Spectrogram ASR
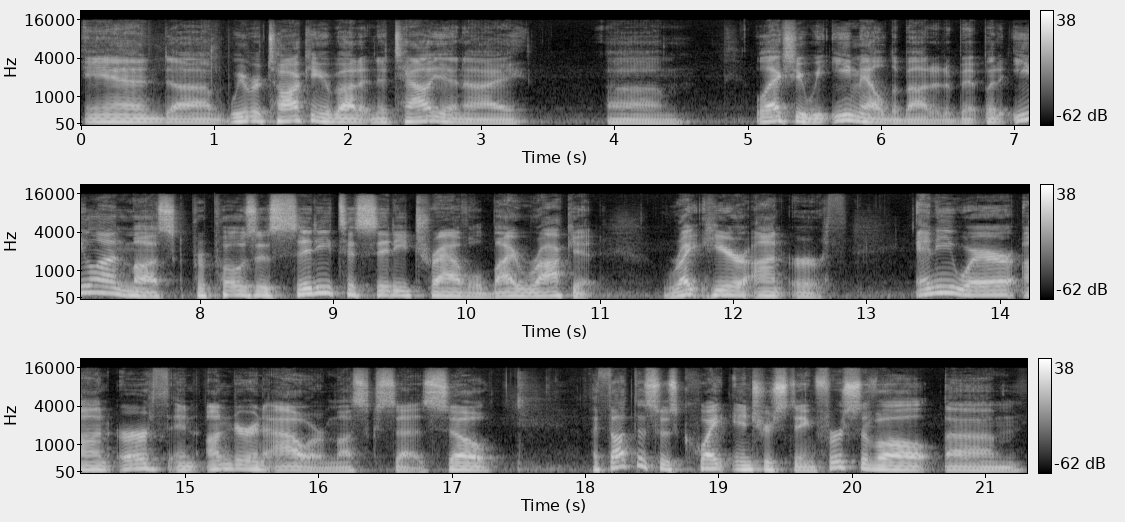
and um, we were talking about it. Natalia and I. Um, well, actually, we emailed about it a bit, but Elon Musk proposes city to city travel by rocket right here on Earth anywhere on Earth in under an hour, Musk says. So I thought this was quite interesting. First of all, um,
